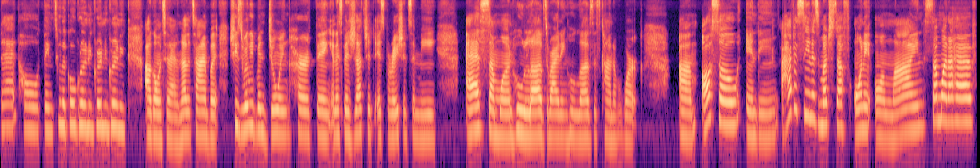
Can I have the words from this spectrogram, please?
that whole thing too, like oh grinding, grinding, grinding. I'll go into that another time, but she's really been doing her thing, and it's been such an inspiration to me as someone who loves writing, who loves this kind of work. Um, also ending, I haven't seen as much stuff on it online. Somewhat I have,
